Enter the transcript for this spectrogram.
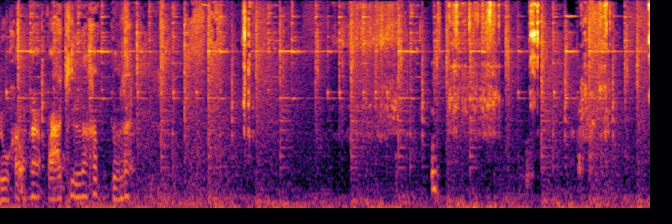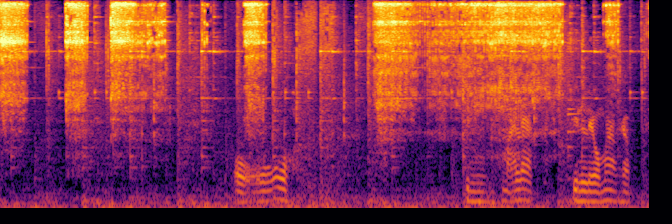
ดูครับหน้าปลากินแล้วครับดูเลยโอ้กินไม้แรกกินเร็วมากครับ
